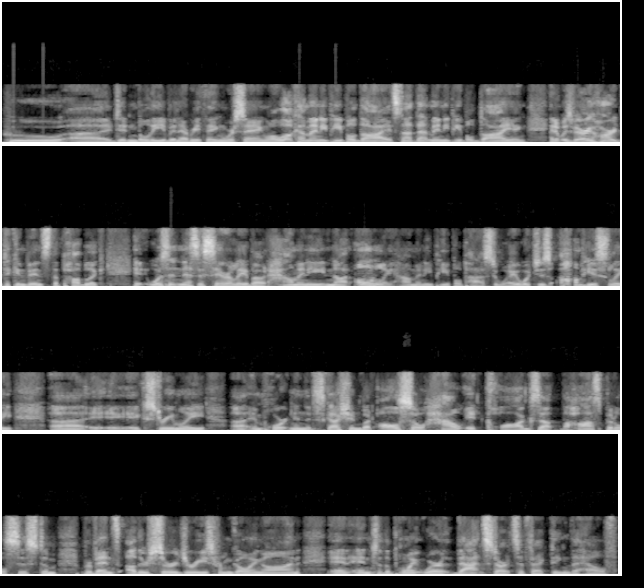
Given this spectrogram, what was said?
who uh, didn't believe in everything were saying, "Well, look how many people die. It's not that many people dying," and it was very hard to convince the public. It, wasn't necessarily about how many, not only how many people passed away, which is obviously uh, extremely uh, important in the discussion, but also how it clogs up the hospital system, prevents other surgeries from going on, and, and to the point where that starts affecting the health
